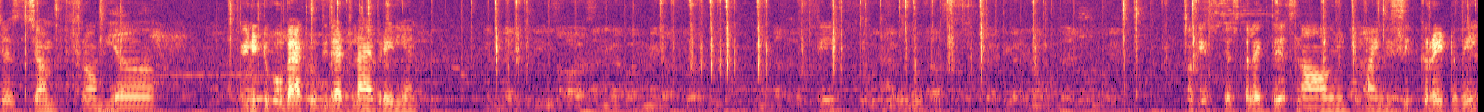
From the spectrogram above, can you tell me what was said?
Just jump from here. We need to go back to the, that librarian. Okay. Just select this. Now we need to find the secret way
